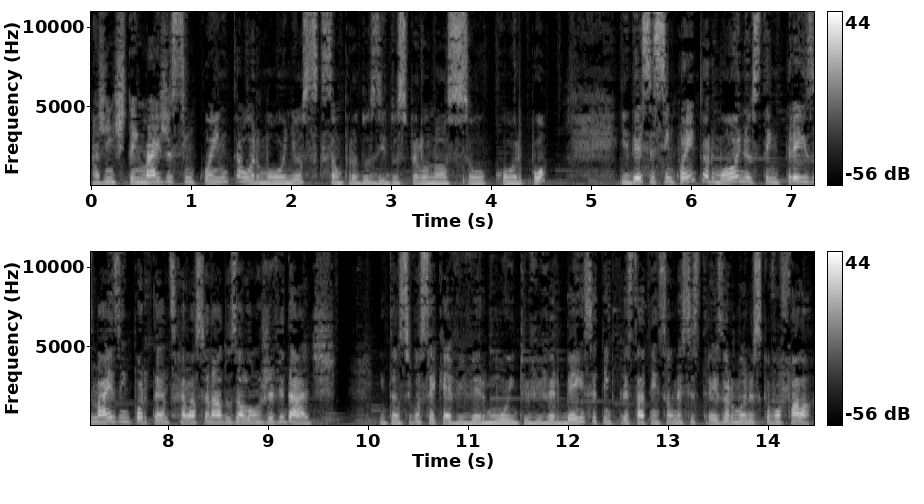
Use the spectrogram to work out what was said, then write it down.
A gente tem mais de 50 hormônios que são produzidos pelo nosso corpo. E desses 50 hormônios, tem três mais importantes relacionados à longevidade. Então, se você quer viver muito e viver bem, você tem que prestar atenção nesses três hormônios que eu vou falar.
